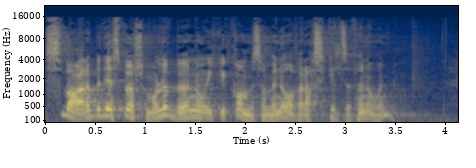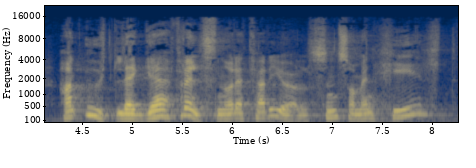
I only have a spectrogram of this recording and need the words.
Svaret på det spørsmålet bør nå ikke komme som en overraskelse for noen. Han utlegger frelsen og rettferdiggjørelsen som en helt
